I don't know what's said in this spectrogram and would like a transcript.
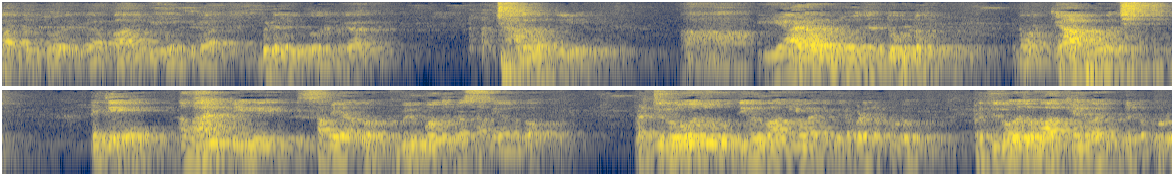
భర్తకు దూరంగా భార్యకు దూరంగా బిడ్డలకు దూరంగా చాలామంది ఆ, ఏడవ రోజు అంటూ ఉండదు. జ్ఞాపకం వచ్చింది. అయితే అలాంటి సమయాల్లో కుమిలిపోతున్న సమయాల్లో ప్రతిరోజు దేవుని వాక్యం వారికి వినబడినప్పుడు ప్రతిరోజు వాక్యాన్ని వారు వింటున్నప్పుడు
